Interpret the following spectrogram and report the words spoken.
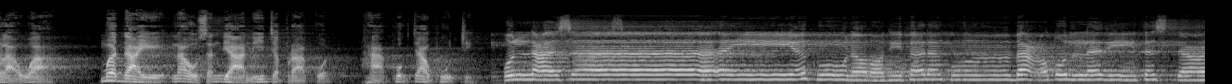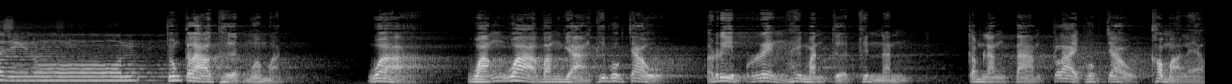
กล่าวว่า เมื่อใดเล่าสัญญานี้จะปรากฏ หากพวกเจ้าพูดจริง จงกล่าวเถิดมูฮัมหมัด ว่าหวังว่าบางอย่างที่พวกเจ้ารีบเร่งให้มันเกิดขึ้นนั้นกำลังตามใกล้พวกเจ้าเข้ามาแล้ว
